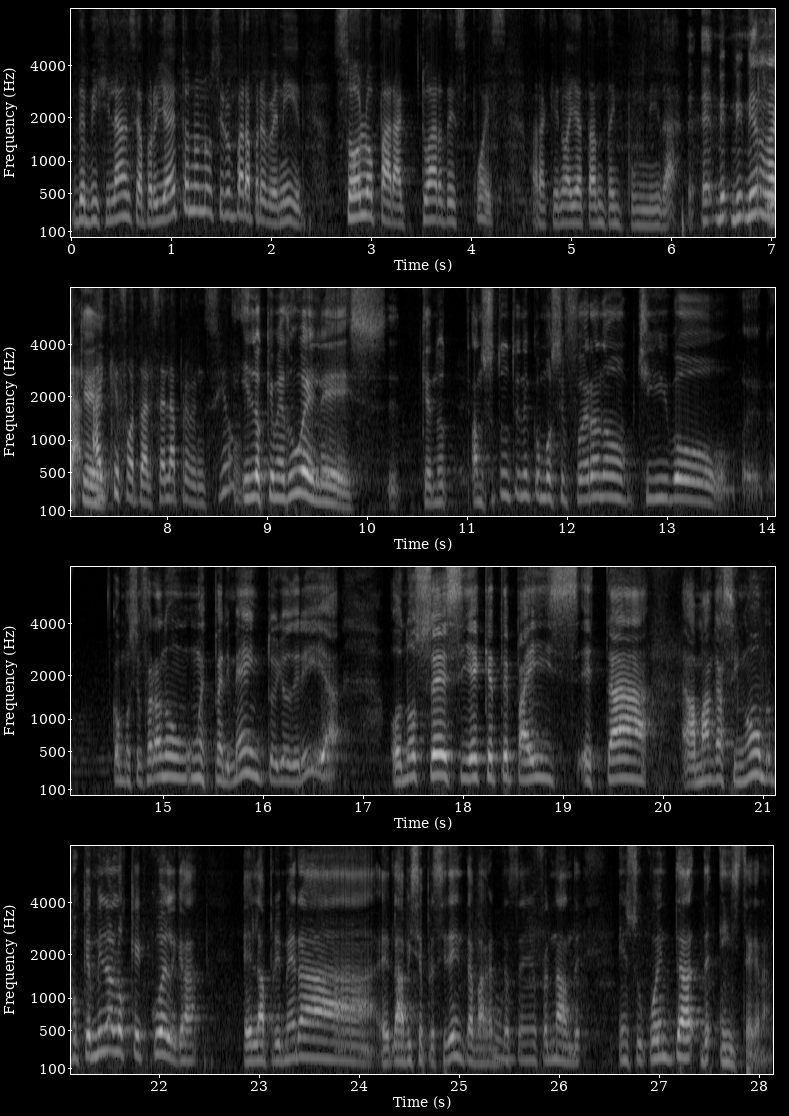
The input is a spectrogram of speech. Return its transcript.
de vigilancia, pero ya esto no nos sirve para prevenir, solo para actuar después, para que no haya tanta impunidad. Eh, eh, mira, hay que fortalecer la prevención. Y lo que me duele es que a nosotros nos tienen como si fueran chivos, eh, como si fueran un experimento, yo diría, o no sé si es que este país está a manga sin hombro, porque mira lo que cuelga la primera, la vicepresidenta Margarita Señor Fernández en su cuenta de Instagram.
